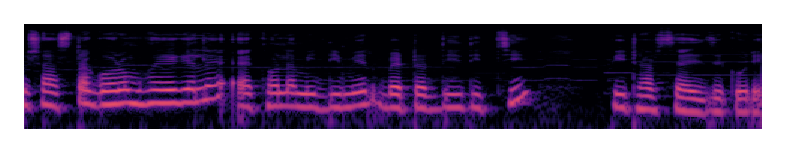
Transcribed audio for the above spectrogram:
তো শাঁসটা গরম হয়ে গেলে এখন আমি ডিমের ব্যাটার দিয়ে দিচ্ছি পিঠার সাইজে করে।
